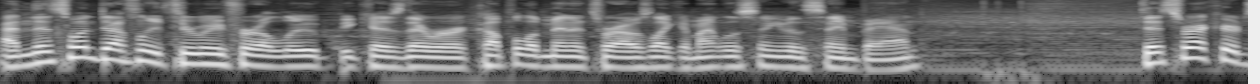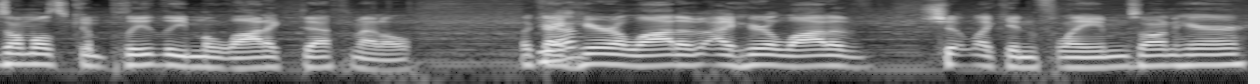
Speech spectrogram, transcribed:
And this one definitely threw me for a loop because there were a couple of minutes where I was like, Am I listening to the same band? This record's almost completely melodic death metal. Like Yeah. I hear a lot of I hear a lot of shit like In Flames on here,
